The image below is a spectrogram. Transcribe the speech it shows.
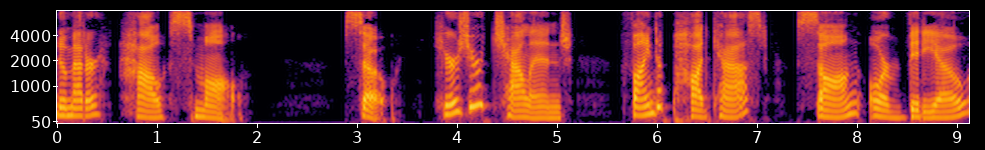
no matter how small. So, here's your challenge find a podcast, song, or video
